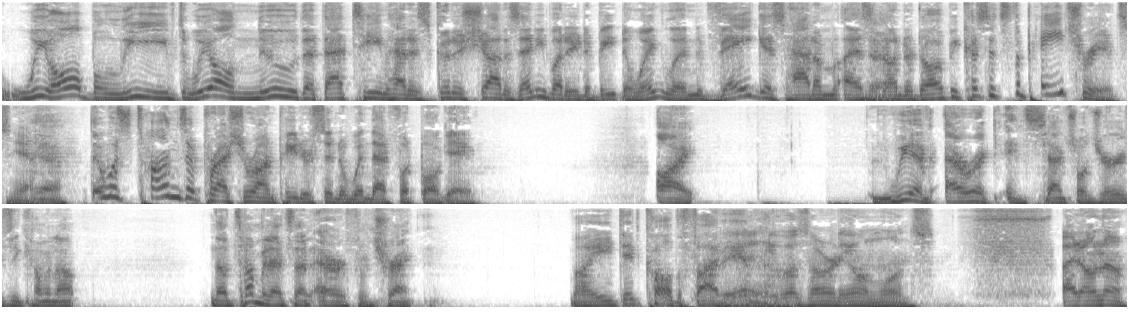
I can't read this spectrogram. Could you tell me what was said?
we all believed, we all knew that that team had as good a shot as anybody to beat New England. Vegas had them as an underdog because it's the Patriots. Yeah. Yeah. There was tons of pressure on Pederson to win that football game. All right. We have Eric in Central Jersey coming up. Now tell me that's not Eric from Trenton. Well, he did call the 5 a.m. Yeah, he was already on once. I don't know.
